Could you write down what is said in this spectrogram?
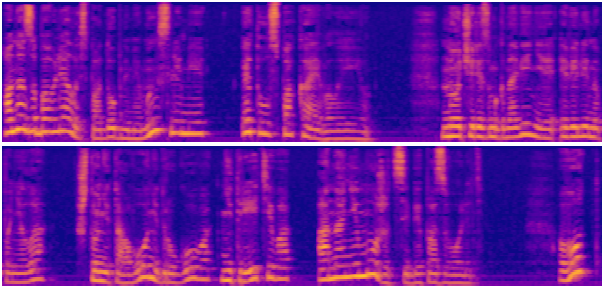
Она забавлялась подобными мыслями, это успокаивало ее. Но через мгновение Эвелина поняла, что ни того, ни другого, ни третьего она не может себе позволить. Вот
